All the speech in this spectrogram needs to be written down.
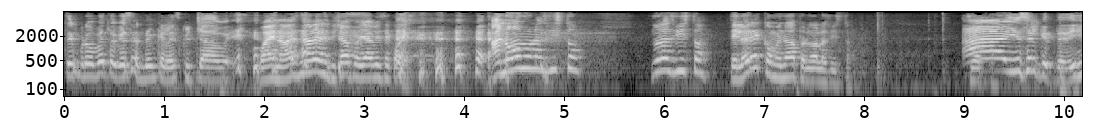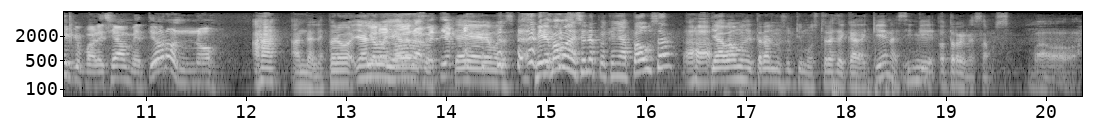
Te prometo que esa nunca la he escuchado, güey. Bueno, es, no la he escuchado, pero ya viste cuál es. Ah, no, no la has visto. No la has visto. Te lo he recomendado, pero no lo has visto. Ay, ¿es el que te dije que parecía meteoro o no? Ajá, ándale. Pero ya luego no llegaremos, metido. ya llegaremos a eso. Mire, vamos a hacer una pequeña pausa. Ajá. Ya vamos a entrar en los últimos tres de cada quien, así que otra regresamos. Va, va, va.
